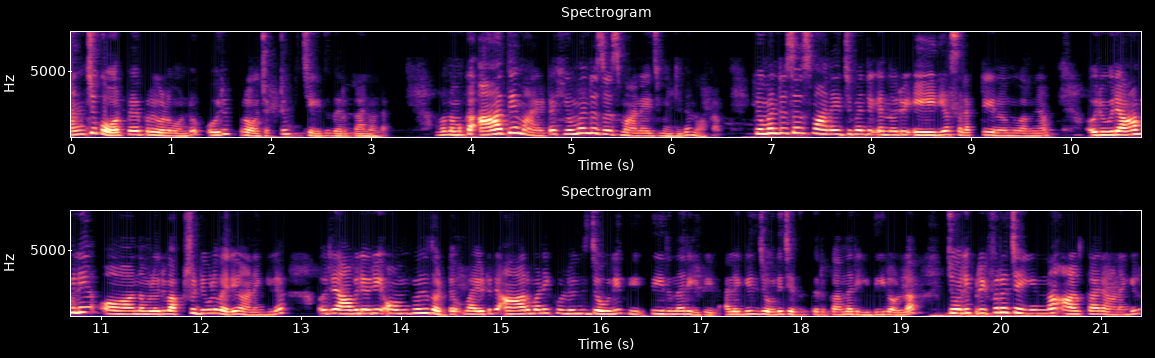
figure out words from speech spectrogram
അഞ്ച് കോർ പേപ്പറുകൾ കൊണ്ട് ഒരു പ്രോജക്റ്റും ചെയ്തു തീർക്കാനുണ്ട്. അപ്പോൾ നമുക്ക് ആദ്യമായിട്ട് ഹ്യൂമൻ റിസോഴ്സ് മാനേജ്മെന്റിനെ നോക്കാം. ഹ്യൂമൻ റിസോഴ്സ് മാനേജ്മെന്റ് എന്നൊരു ഏരിയ സെലക്ട് ചെയ്യുന്നതെന്ന് പറഞ്ഞാൽ ഒരു രാവിലെ നമ്മളൊരു വർക്ക് ഷെഡ്യൂൾ വരികയാണെങ്കിൽ ഒരു രാവിലെ ഒരു ഒമ്പത് തൊട്ട് വൈകിട്ട് ഒരു ആറ് മണിക്കുള്ളിൽ ജോലി തീരുന്ന രീതിയിൽ അല്ലെങ്കിൽ ജോലി ചെയ്ത് തീർക്കാവുന്ന രീതിയിലുള്ള ജോലി പ്രിഫർ ചെയ്യുന്ന ആൾക്കാരാണെങ്കിൽ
